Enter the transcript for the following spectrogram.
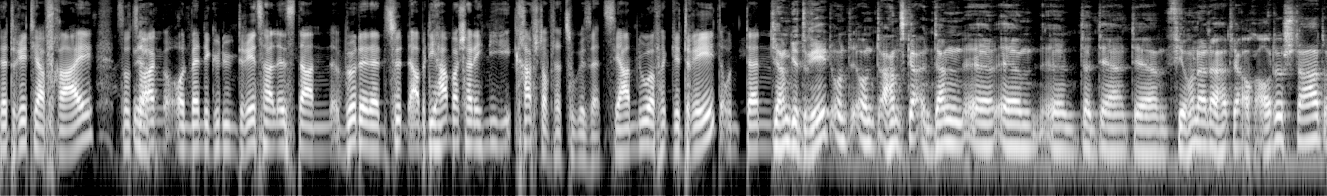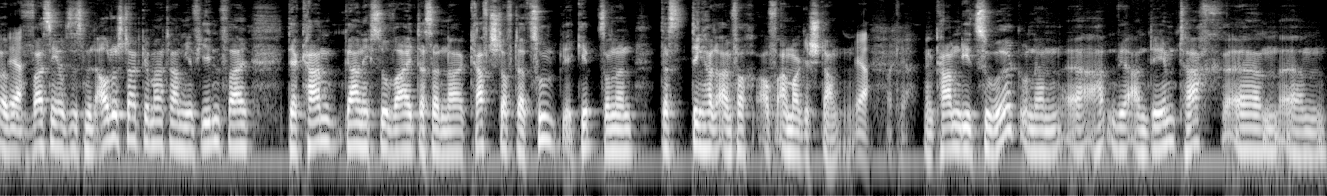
der dreht ja frei sozusagen und wenn der genügend Drehzahl ist, dann würde der zünden. Aber die haben wahrscheinlich nie Kraftstoff dazu gesetzt. Sie haben nur gedreht und dann Die haben gedreht und, und haben es dann, äh, ähm, äh, der, der 400er hat ja auch Autostart, Ja. ich weiß nicht, ob sie es mit Autostart gemacht haben, auf jeden Fall, der kam gar nicht so weit, dass er da Kraftstoff dazu gibt, sondern das Ding hat einfach auf einmal gestanden. ja, okay. Dann kamen die zurück und dann äh, hatten wir an dem Tag ähm, ähm,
